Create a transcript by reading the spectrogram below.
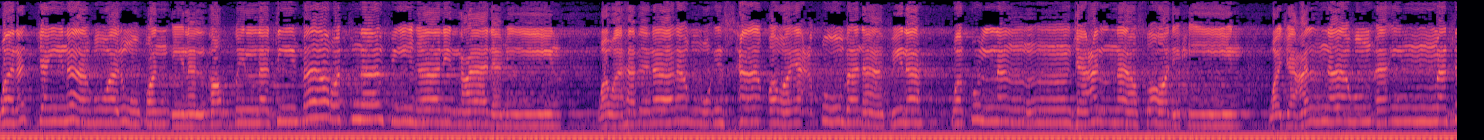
ونجيناه ولوطا إلى الأرض التي باركنا فيها للعالمين ووهبنا له إسحاق ويعقوب نافلة وكلا جعلنا صالحين وجعلناهم أئمة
